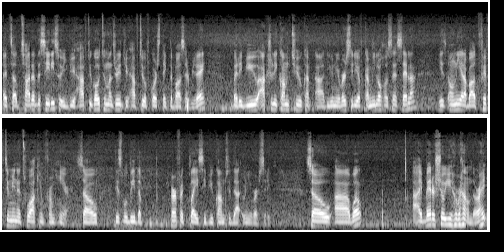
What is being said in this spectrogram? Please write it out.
it's outside of the city. So if you have to go to Madrid, you have to of course take the bus every day. But if you actually come to uh, the University of Camilo Jose Cela, is only at about 50 minutes walking from here. So this will be the perfect place if you come to that university. So uh, well, I better show you around. All right.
